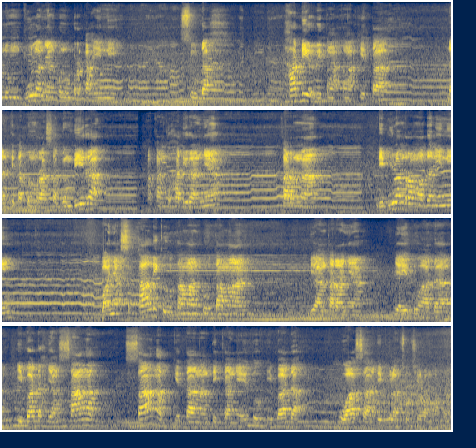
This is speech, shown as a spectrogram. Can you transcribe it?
belum bulan yang penuh berkah ini. Sudah hadir di tengah-tengah kita. Dan kita pun merasa gembira akan kehadirannya. Karena di bulan Ramadan ini banyak sekali keutamaan-keutamaan di antaranya yaitu ada ibadah yang sangat sangat kita nantikan yaitu ibadah puasa di bulan suci Ramadan.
